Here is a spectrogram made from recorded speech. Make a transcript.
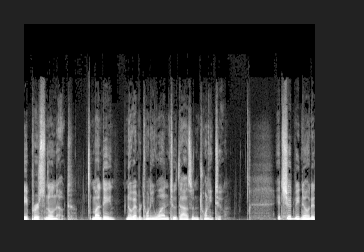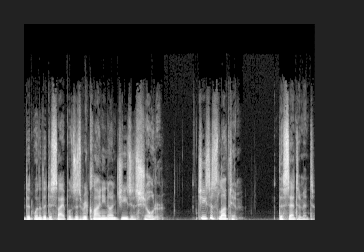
A personal note Monday, November 21, 2022. It should be noted that one of the disciples is reclining on Jesus' shoulder. Jesus loved him. The sentiment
